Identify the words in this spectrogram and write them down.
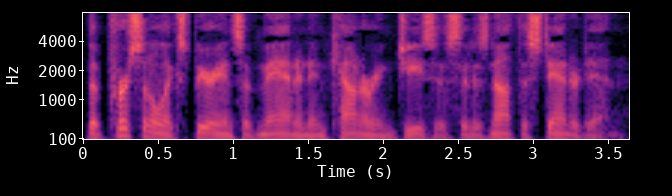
the personal experience of man in encountering Jesus it is not the standard in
